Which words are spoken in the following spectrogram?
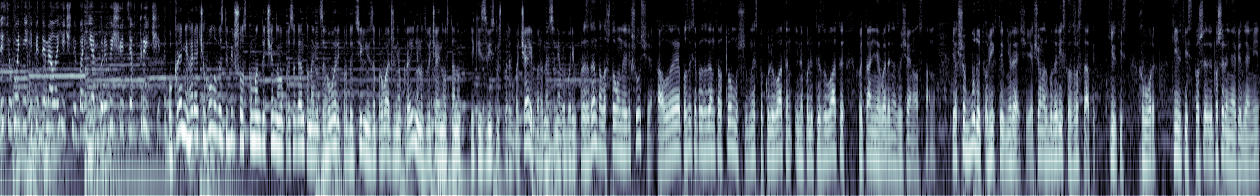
де сьогодні епідеміологічний бар'єр перевищується втричі. Окремі гарячі голови, здебільшого з команди чинного президента, навіть заговорять про доцільність запровадження в країні надзвичайного стану, який, звісно ж, передбачає перенесення виборів. Президент налаштований рішуче, але позиція президента в тому, щоб не спекулювати і не політизувати питання введення звичайного стану. Якщо будуть об'єктивні речі, якщо у нас буде різко зростати кількість хворих, кількість поши- поширення епідемії,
